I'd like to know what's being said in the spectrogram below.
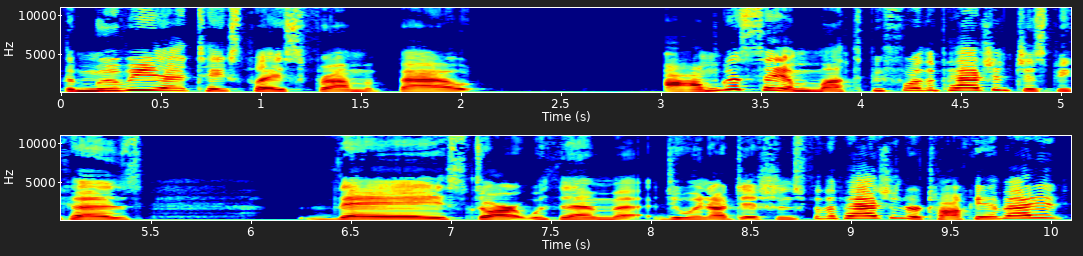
The movie uh, takes place from about, I'm going to say a month before the pageant, just because they start with them doing auditions for the pageant or talking about it,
